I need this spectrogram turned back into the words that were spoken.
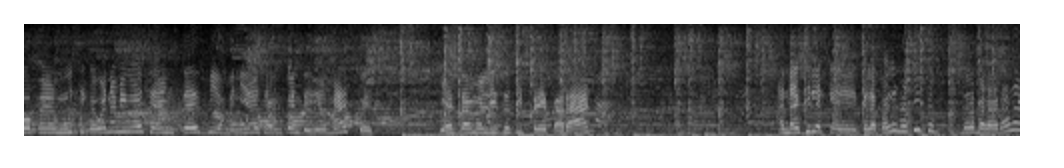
voy a poner música. Bueno amigos, sean ustedes bienvenidos a un contenido más. Pues ya estamos listos y preparados. Anda, decirle que, que la apague un ratito, solo para grabar.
